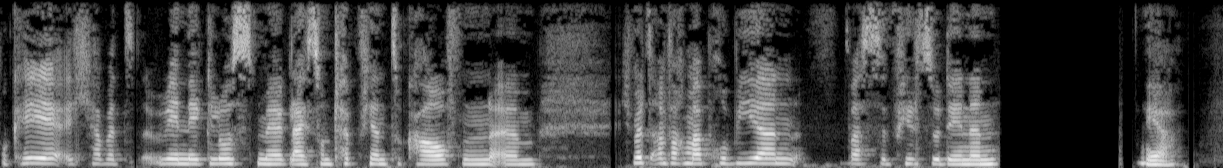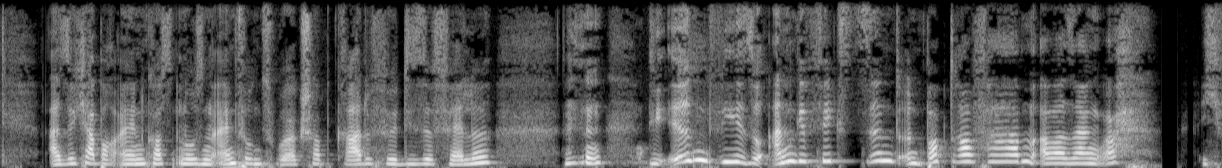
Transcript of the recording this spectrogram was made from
okay, ich habe jetzt wenig Lust mehr, gleich so ein Töpfchen zu kaufen. Ähm, ich will es einfach mal probieren. Was empfiehlst du denen? Ja, also ich habe auch einen kostenlosen Einführungsworkshop gerade für diese Fälle, die irgendwie so angefixt sind und Bock drauf haben, aber sagen, oh, ich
